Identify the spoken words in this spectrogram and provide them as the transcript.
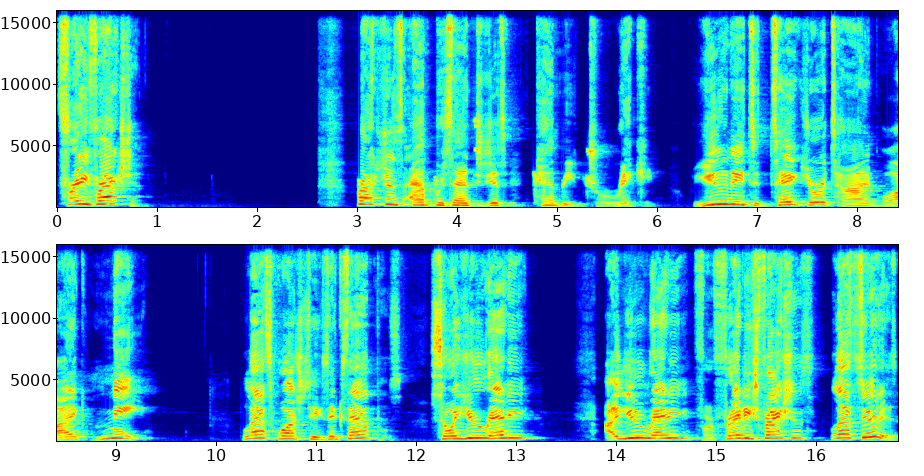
Freddy Fraction. Fractions and percentages can be tricky. You need to take your time like me. Let's watch these examples. So are you ready? Are you ready for Freddy's fractions? Let's do this.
